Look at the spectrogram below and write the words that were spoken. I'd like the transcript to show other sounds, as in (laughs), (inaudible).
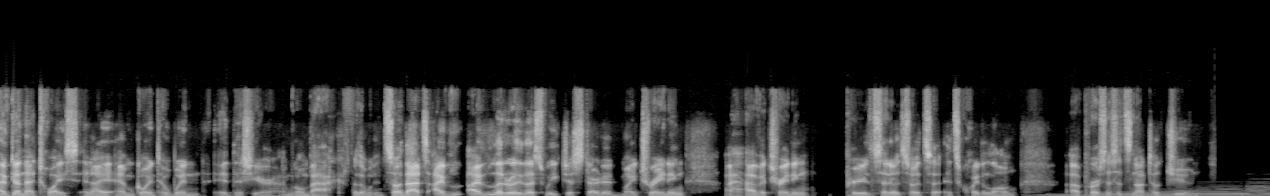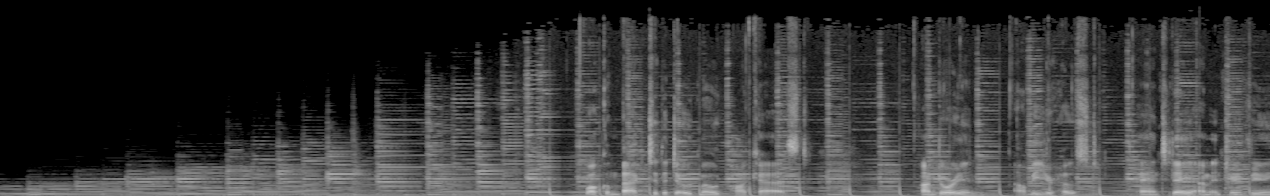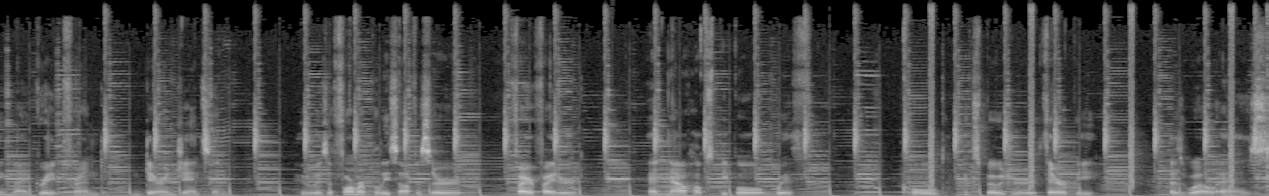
I've done that twice, and I am going to win it this year. I'm going back for the win. So that's I've I've literally this week just started my training. I have a training period set out, so it's a it's quite a long uh, process. It's not till June. Welcome back to the Dode Mode podcast. I'm Dorian, I'll be your host, and today I'm interviewing my great friend Darren Janzen who is a former police officer, firefighter, and now helps people with cold exposure therapy, as well as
